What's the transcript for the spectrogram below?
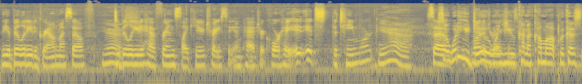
the ability to ground myself, yes. the ability to have friends like you, Tracy and Patrick, Jorge. It, it's the teamwork. Yeah. So, so what do you do when you kind of come up? Because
